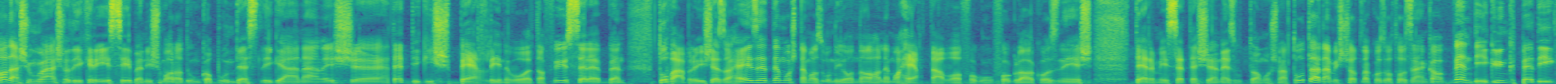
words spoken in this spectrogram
Adásunk második részében is maradunk a Bundesligánál, és eh, hát eddig is Berlin volt a főszerepben. Továbbra is ez a helyzet, de most nem az Unionnal, hanem a Hertával fogunk foglalkozni, és természetesen ezúttal most már Tóth Ádám is csatlakozott hozzánk. A vendégünk pedig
